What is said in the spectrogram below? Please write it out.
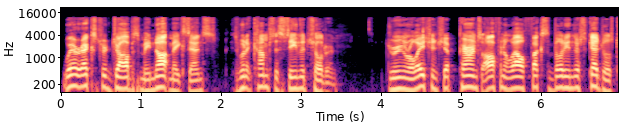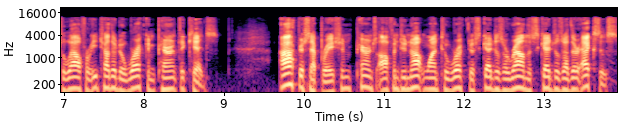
Where extra jobs may not make sense is when it comes to seeing the children. During a relationship, parents often allow flexibility in their schedules to allow for each other to work and parent the kids. After separation, parents often do not want to work their schedules around the schedules of their exes.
